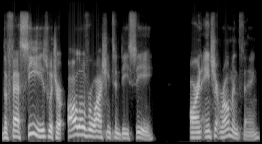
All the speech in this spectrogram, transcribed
the fasces, which are all over Washington, D.C., are an ancient Roman thing.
